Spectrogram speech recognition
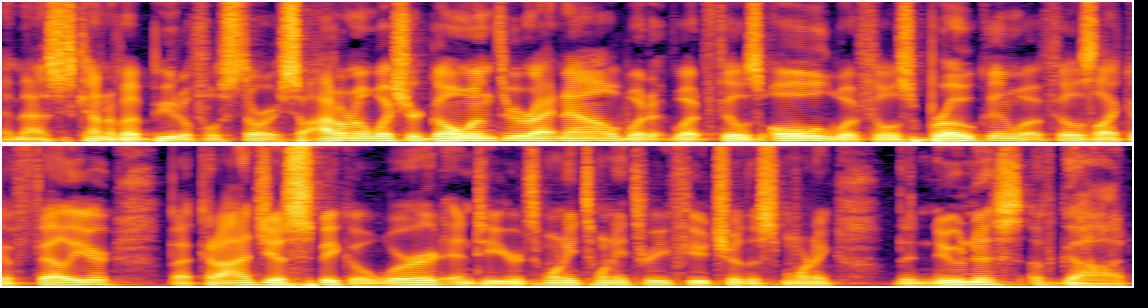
And that's just kind of a beautiful story. So I don't know what you're going through right now, what, what feels old, what feels broken, what feels like a failure, but could I just speak a word into your 2023 future this morning? The newness of God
